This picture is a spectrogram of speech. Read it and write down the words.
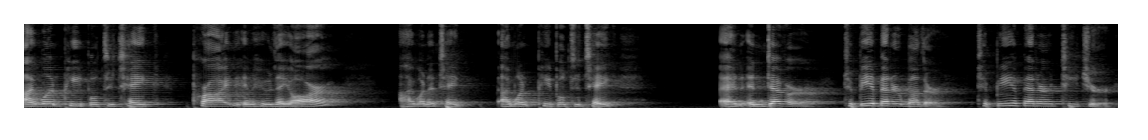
I want people to take pride in who they are. I want to take I want people to take an endeavor to be a better mother, to be a better teacher.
